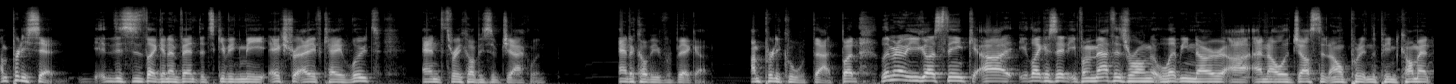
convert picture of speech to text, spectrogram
I'm pretty set. This is like an event that's giving me extra AFK loot and three copies of Jacqueline and a copy of Rebecca. I'm pretty cool with that. But let me know what you guys think. Uh, like I said, if my math is wrong, let me know uh, and I'll adjust it and I'll put it in the pinned comment.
